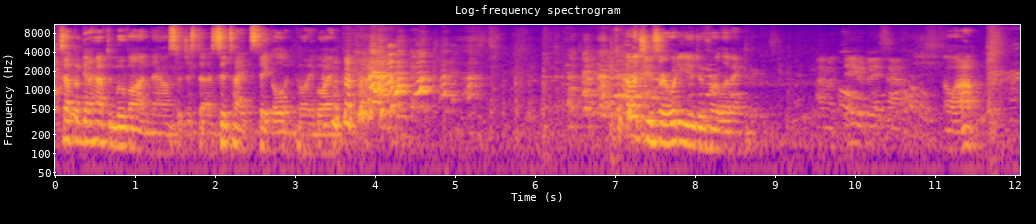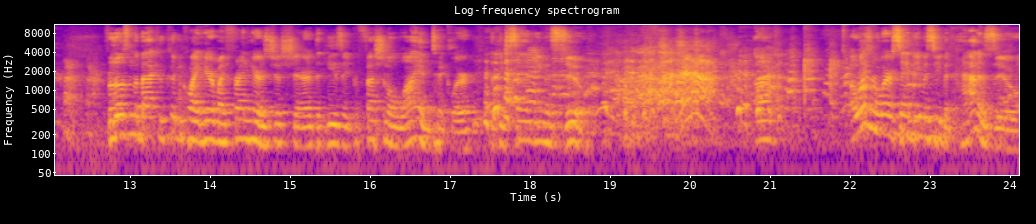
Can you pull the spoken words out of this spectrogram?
Except I'm gonna have to move on now, so just uh, sit tight and stay golden, Ponyboy. How about you, sir? What do you do for a living? I'm a database analyst. Oh, wow. For those in the back who couldn't quite hear, my friend here has just shared that he is a professional lion tickler at the San Dimas Zoo. Uh, I wasn't aware San Dimas even had a zoo,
